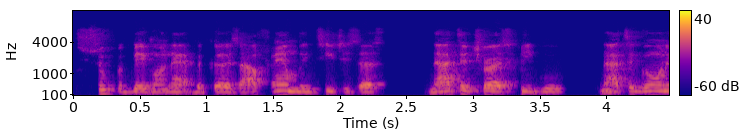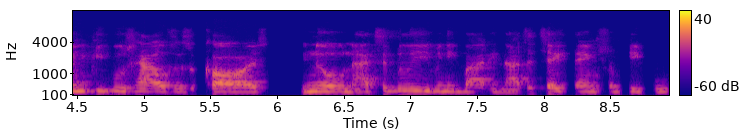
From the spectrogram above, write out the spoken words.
super big on that because our family teaches us not to trust people, not to go in people's houses or cars. You know, not to believe anybody, not to take things from people.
